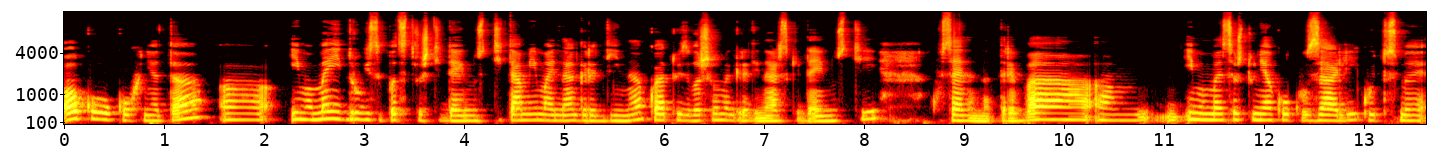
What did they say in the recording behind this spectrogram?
около кухнята, а, имаме и други съпътстващи дейности. Там има една градина, в която извършваме градинарски дейности, косене на трева. А, имаме също няколко зали, които сме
